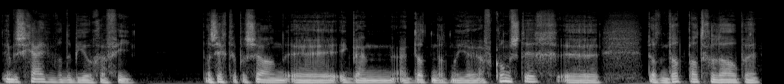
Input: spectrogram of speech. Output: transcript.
een beschrijving van de biografie. Dan zegt de persoon, eh, ik ben uit dat en dat milieu afkomstig... eh, dat en dat pad gelopen...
